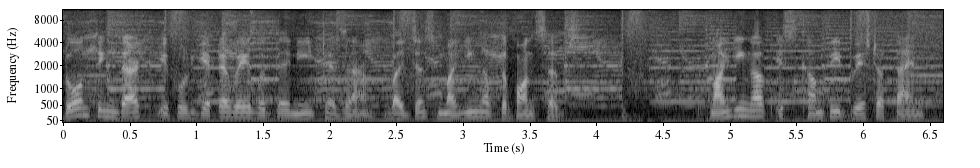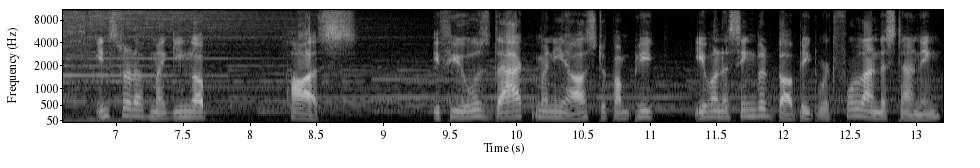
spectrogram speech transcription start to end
don't think that you could get away with the NEET exam by just mugging up the concepts. Mugging up is complete waste of time. Instead of mugging up hours, if you use that many hours to complete even a single topic with full understanding,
